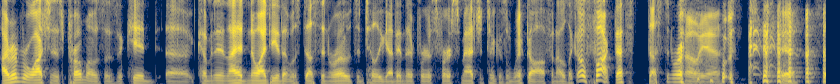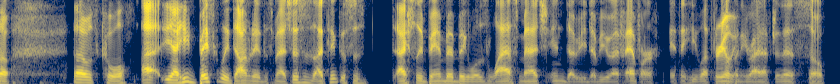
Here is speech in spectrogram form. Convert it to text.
I remember watching his promos as a kid uh, coming in. And I had no idea that was Dustin Rhodes until he got in there for his first match and took his wick off. And I was like, oh, fuck, that's Dustin Rhodes. Oh yeah. yeah. So that was cool. Uh, yeah, he basically dominated this match. This is, I think this was actually Bam Bam Bigelow's last match in WWF ever. I think he left the Really? company right after this. So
